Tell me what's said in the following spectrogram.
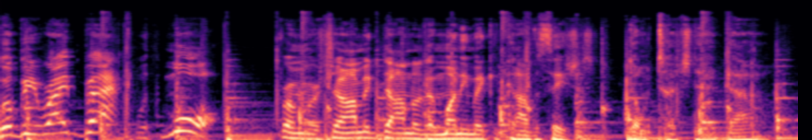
We'll be right back with more from Rushion McDonald and Money Making Conversations. Don't touch that dial.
